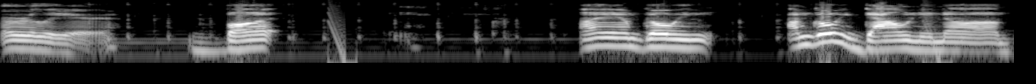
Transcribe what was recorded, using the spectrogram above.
earlier, but I am going, I'm going down in, um,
